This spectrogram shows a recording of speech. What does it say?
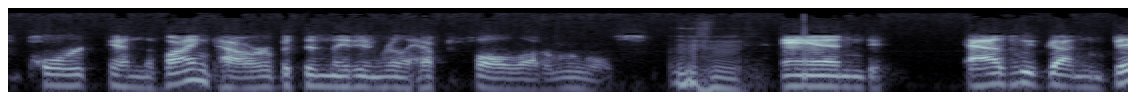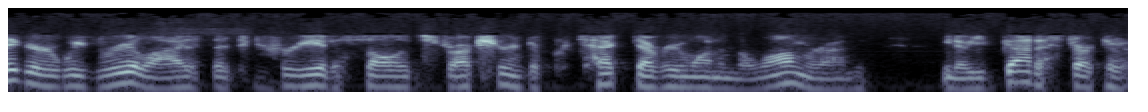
support and the buying power, but then they didn't really have to follow a lot of rules. Mm-hmm. And as we've gotten bigger, we've realized that to create a solid structure and to protect everyone in the long run, you know, you've got to start to,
